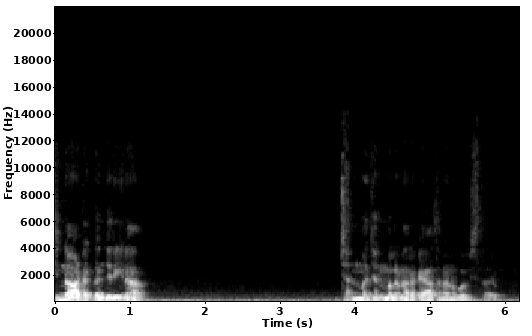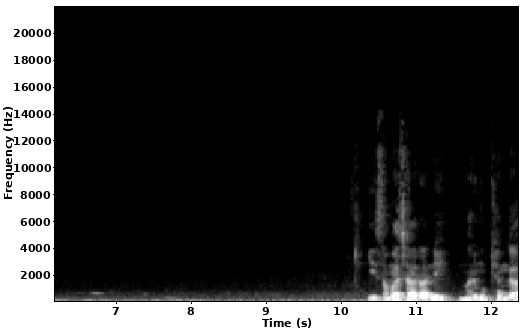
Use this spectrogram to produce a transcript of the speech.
చిన్న ఆటంకం జరిగినా జన్మ జన్మల నరకయాతన అనుభవిస్తారు. ఈ సమాచారాన్ని మరి ముఖ్యంగా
